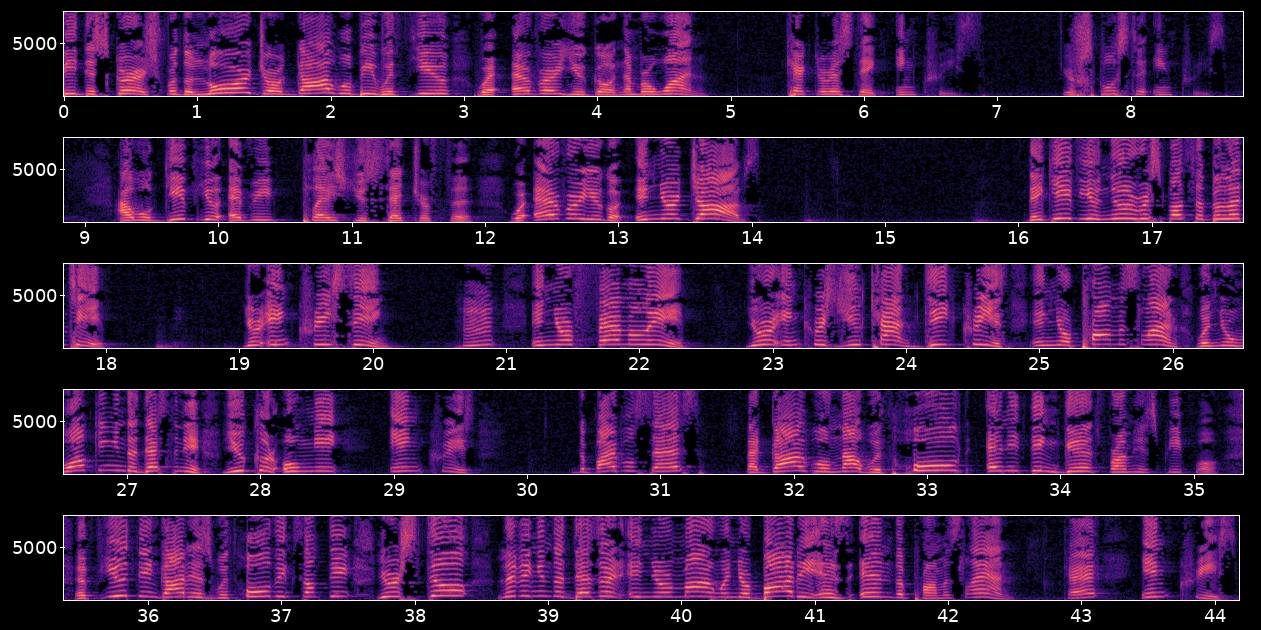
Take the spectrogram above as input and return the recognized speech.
be discouraged, for the Lord your God will be with you wherever you go. Number one, characteristic increase. You're supposed to increase. I will give you every place you set your foot. Wherever you go, in your jobs, they give you new responsibility. You're increasing. Hmm? In your family, you're increased. You can't decrease. In your promised land, when you're walking in the destiny, you could only increase the Bible says that God will not withhold anything good from his people. If you think God is withholding something, you're still living in the desert in your mind when your body is in the promised land. Okay? Increase.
